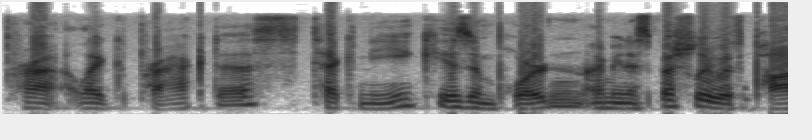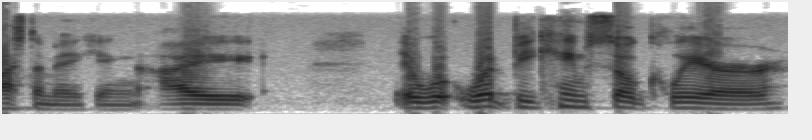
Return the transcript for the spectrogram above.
pra- like practice technique is important. I mean, especially with pasta making, I it w- what became so clear.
